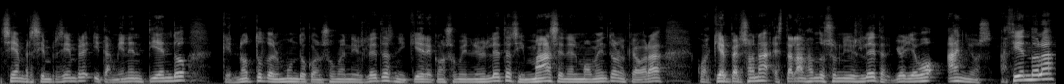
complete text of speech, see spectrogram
Siempre, siempre, siempre. Y también entiendo que no todo el mundo consume newsletters ni quiere consumir newsletters y más en el momento en el que ahora cualquier persona está lanzando su newsletter. Yo llevo años haciéndola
